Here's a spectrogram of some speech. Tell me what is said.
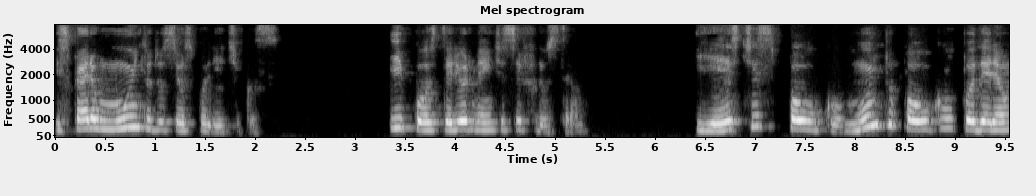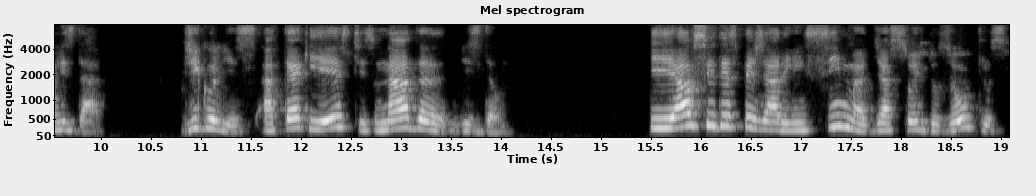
Esperam muito dos seus políticos. E posteriormente se frustram e estes pouco, muito pouco, poderão lhes dar. Digo-lhes, até que estes nada lhes dão. E ao se despejarem em cima de ações dos outros,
